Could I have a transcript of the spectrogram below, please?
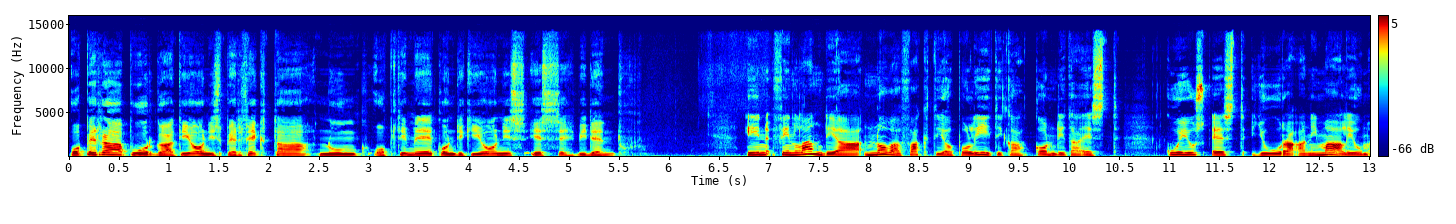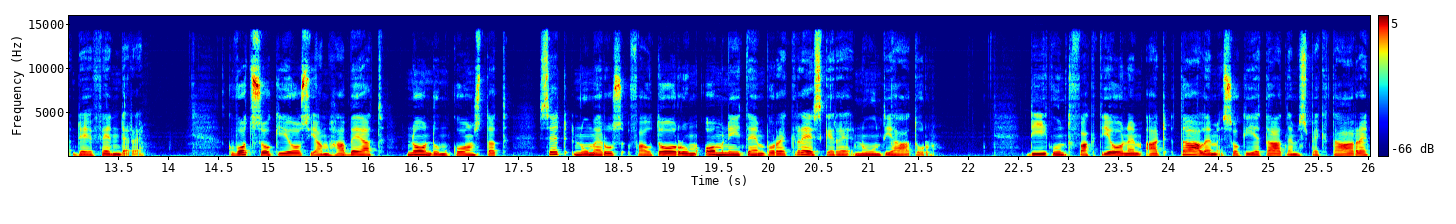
Opera purgationis perfecta nunc optime conditionis esse videntur. In Finlandia nova factio politica condita est, cuius est jura animalium defendere. Quod socios jam habeat, nondum constat, sed numerus fautorum omni tempore crescere nuntiatur. Dicunt factionem ad talem societatem spectare,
